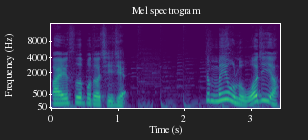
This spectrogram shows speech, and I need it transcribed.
百思不得其解，这没有逻辑呀！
